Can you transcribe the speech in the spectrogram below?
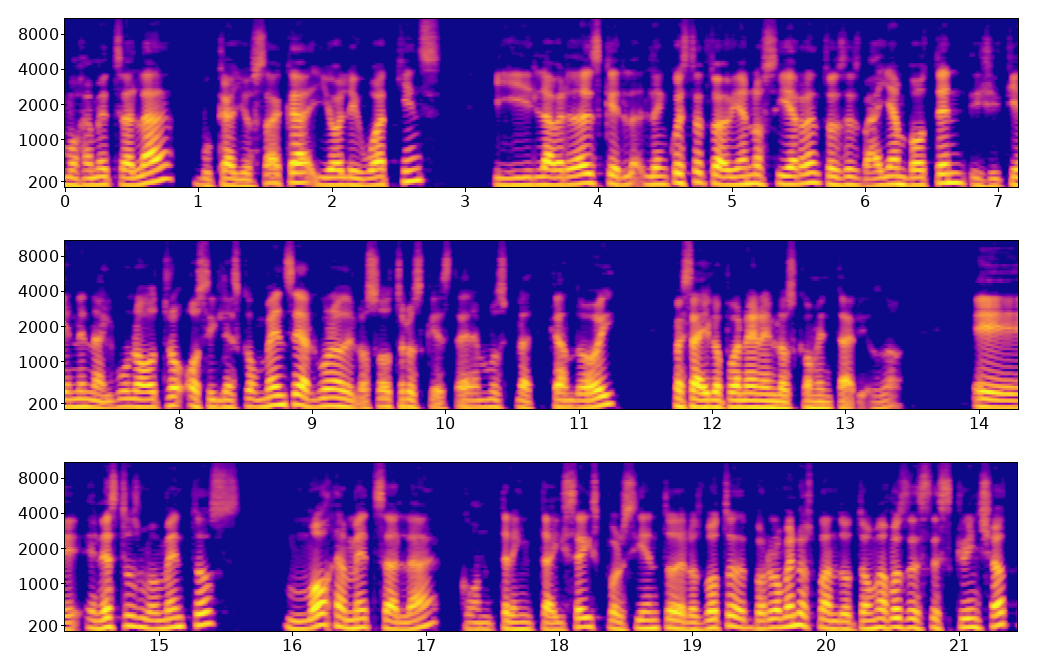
Mohamed Salah, Bukayo Saka y Oli Watkins. Y la verdad es que la, la, encuesta todavía no cierra, entonces vayan, voten y si tienen alguno otro o si les convence alguno de los otros que estaremos platicando hoy, pues ahí lo ponen en los comentarios. ¿no? Eh, en estos momentos, Mohamed Salah con 36% de los votos, por lo menos cuando tomamos este screenshot,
